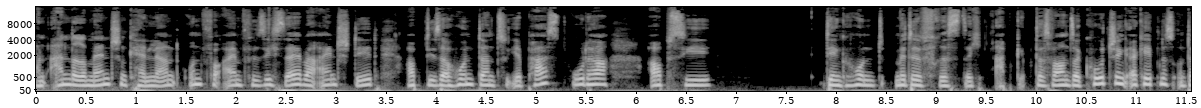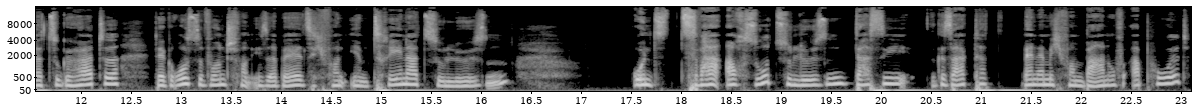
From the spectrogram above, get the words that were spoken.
und andere Menschen kennenlernt und vor allem für sich selber einsteht, ob dieser Hund dann zu ihr passt oder ob sie den Hund mittelfristig abgibt. Das war unser Coaching-Ergebnis und dazu gehörte der große Wunsch von Isabel, sich von ihrem Trainer zu lösen und zwar auch so zu lösen, dass sie gesagt hat, wenn er mich vom Bahnhof abholt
